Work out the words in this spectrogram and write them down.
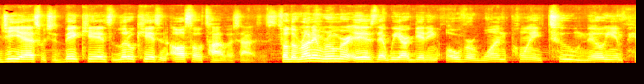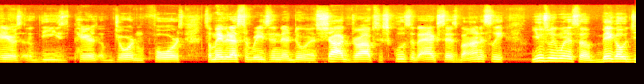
GS, which is big kids, little kids, and also toddler sizes. So the running rumor is that we are getting over 1.2 million pairs of these pairs of Jordan 4s. So maybe that's the reason they're doing shock drops, exclusive access. But honestly, usually when it's a big OG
